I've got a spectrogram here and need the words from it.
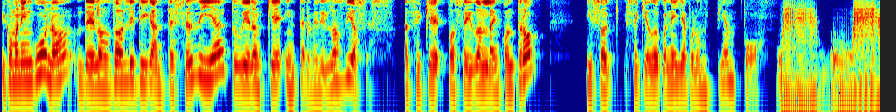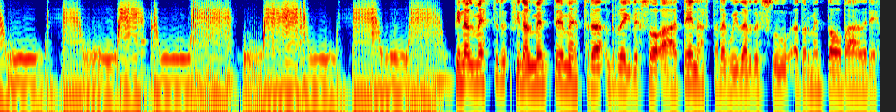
Y como ninguno de los dos litigantes cedía, tuvieron que intervenir los dioses. Así que Poseidón la encontró y se quedó con ella por un tiempo. Finalmente, Mestra regresó a Atenas para cuidar de su atormentado padre,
